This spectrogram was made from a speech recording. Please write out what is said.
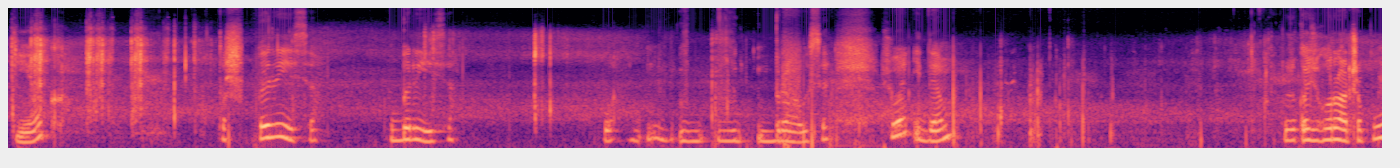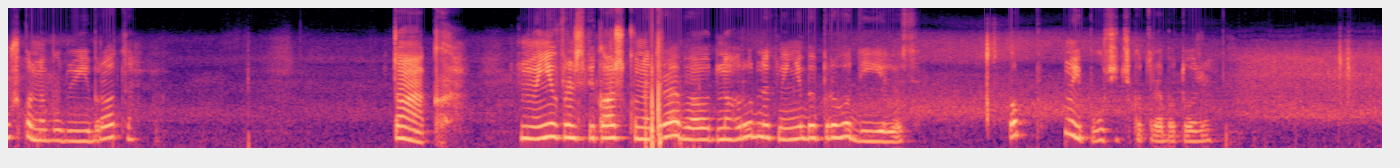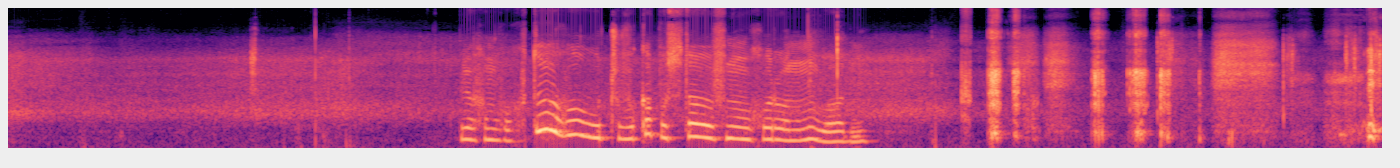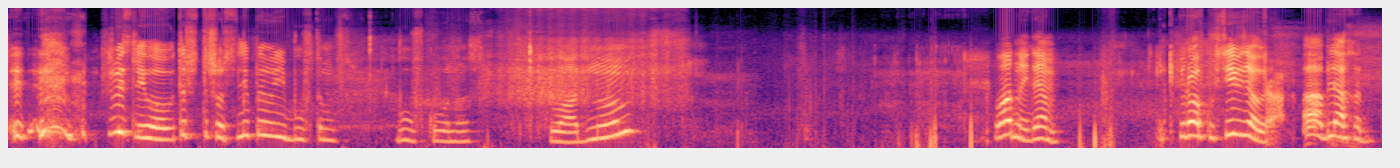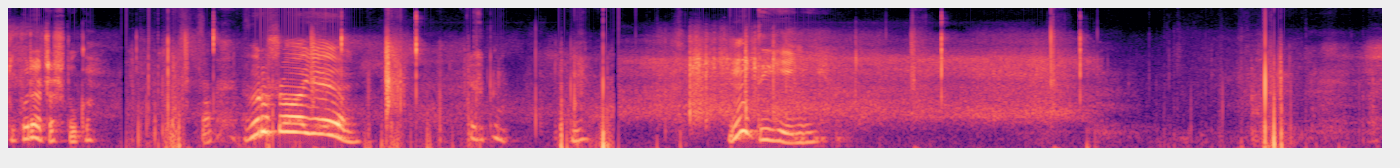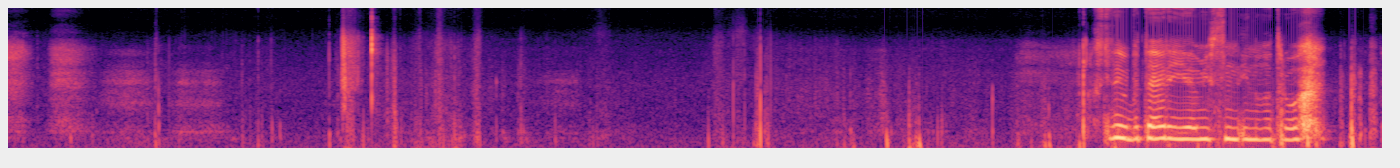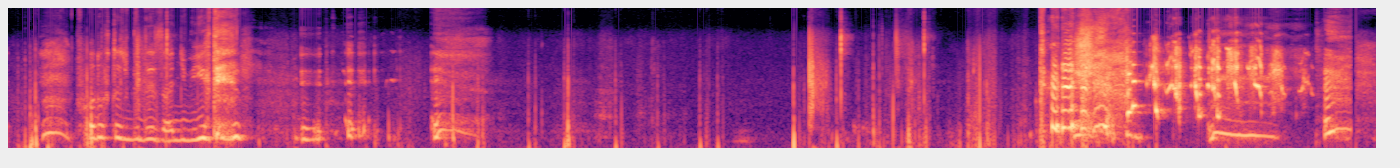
Так. Та ж берися. Уберися. О, в- в- вбралися. Все, ідемо. Тут якась горяча пушка, не буду її брати. Так. Мені, в принципі, кашку не треба, а от нагрудник мені би пригодилось. Оп, ну і пушечка треба теж. Бляха муха, хто його чувака поставив на охорону? Ну ладно. В Вов? Ти що, сліпий був там? Був коло нас. Ладно. Ладно, йдемо. Екіпіровку всі взяли? А, бляха, куряча штука. Вирушаємо! Ні. Ну, ти геній. Слід батарея місце і на трьох. Походу хтось буде ззаді бігти.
